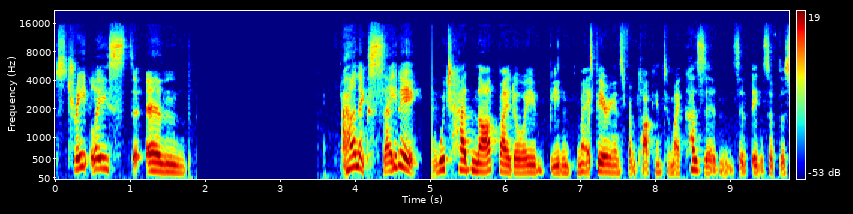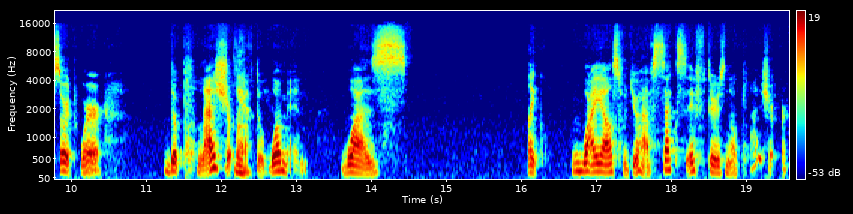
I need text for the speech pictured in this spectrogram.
straight laced and unexciting, which had not, by the way, been my experience from talking to my cousins and things of the sort, where the pleasure Yeah. of the woman was like, why else would you have sex if there's no pleasure?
